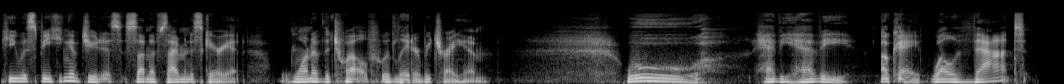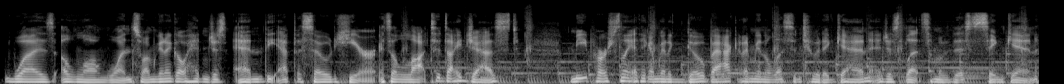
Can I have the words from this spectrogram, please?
He was speaking of Judas, son of Simon Iscariot, one of the twelve who would later betray him. Ooh, heavy, heavy. Okay, well, that was a long one. So I'm going to go ahead and just end the episode here. It's a lot to digest. Me personally, I think I'm going to go back and I'm going to listen to it again and just let some of this sink in.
